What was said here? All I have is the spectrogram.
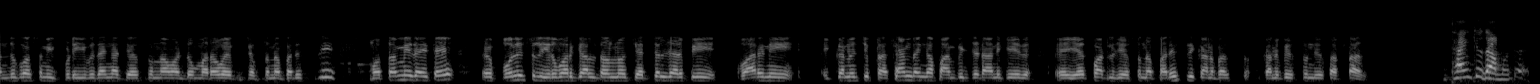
అందుకోసం ఇప్పుడు ఈ విధంగా చేస్తున్నామంటూ మరోవైపు చెప్తున్న పరిస్థితి. మొత్తం మీద అయితే పోలీసులు ఇరు వర్గాలతోనూ చర్చలు జరిపి వారిని ఇక్కడ నుంచి ప్రశాంతంగా పంపించడానికి ఏర్పాట్లు చేస్తున్న పరిస్థితి కనిపిస్తుంది Sartaj thank you Damodar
